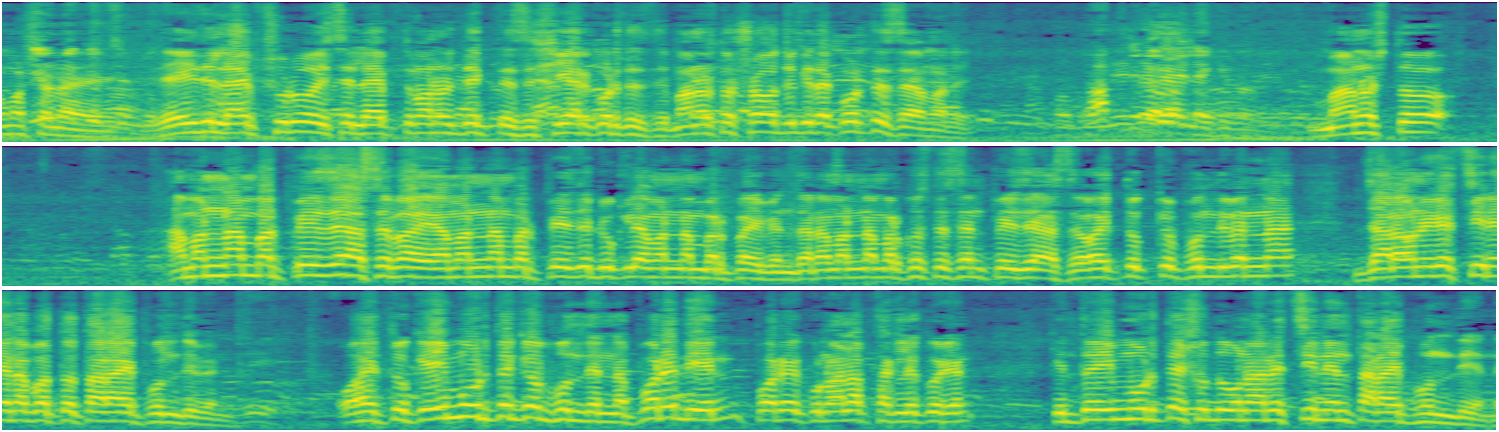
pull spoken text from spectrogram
সমস্যা নাই। এই যে লাইভ শুরু হয়েছে লাইভ তো মানুষ দেখতেছে শেয়ার করতেছে। মানুষ তো সহযোগিতা করতেছে আমারে। মানুষ তো, আমার নাম্বার পেজে আছে ভাই, আমার নাম্বার পেজে ঢুকলে আমার নাম্বার পাইবেন। যারা আমার নাম্বার খুঁজতেছেন পেজে আছে। হয়তো কেউ ফোন দিবেন না, যারা উনিরা চিনেন আপাতত তারাই ফোন দিবেন। হয়তো এই মুহূর্তে কেউ ফোন দেন না। পরে দিন, পরে কোনো আলাপ থাকলে করেন। কিন্তু এই মুহূর্তে শুধু ওনারে চিনেন, তারাই ফোন দিন।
